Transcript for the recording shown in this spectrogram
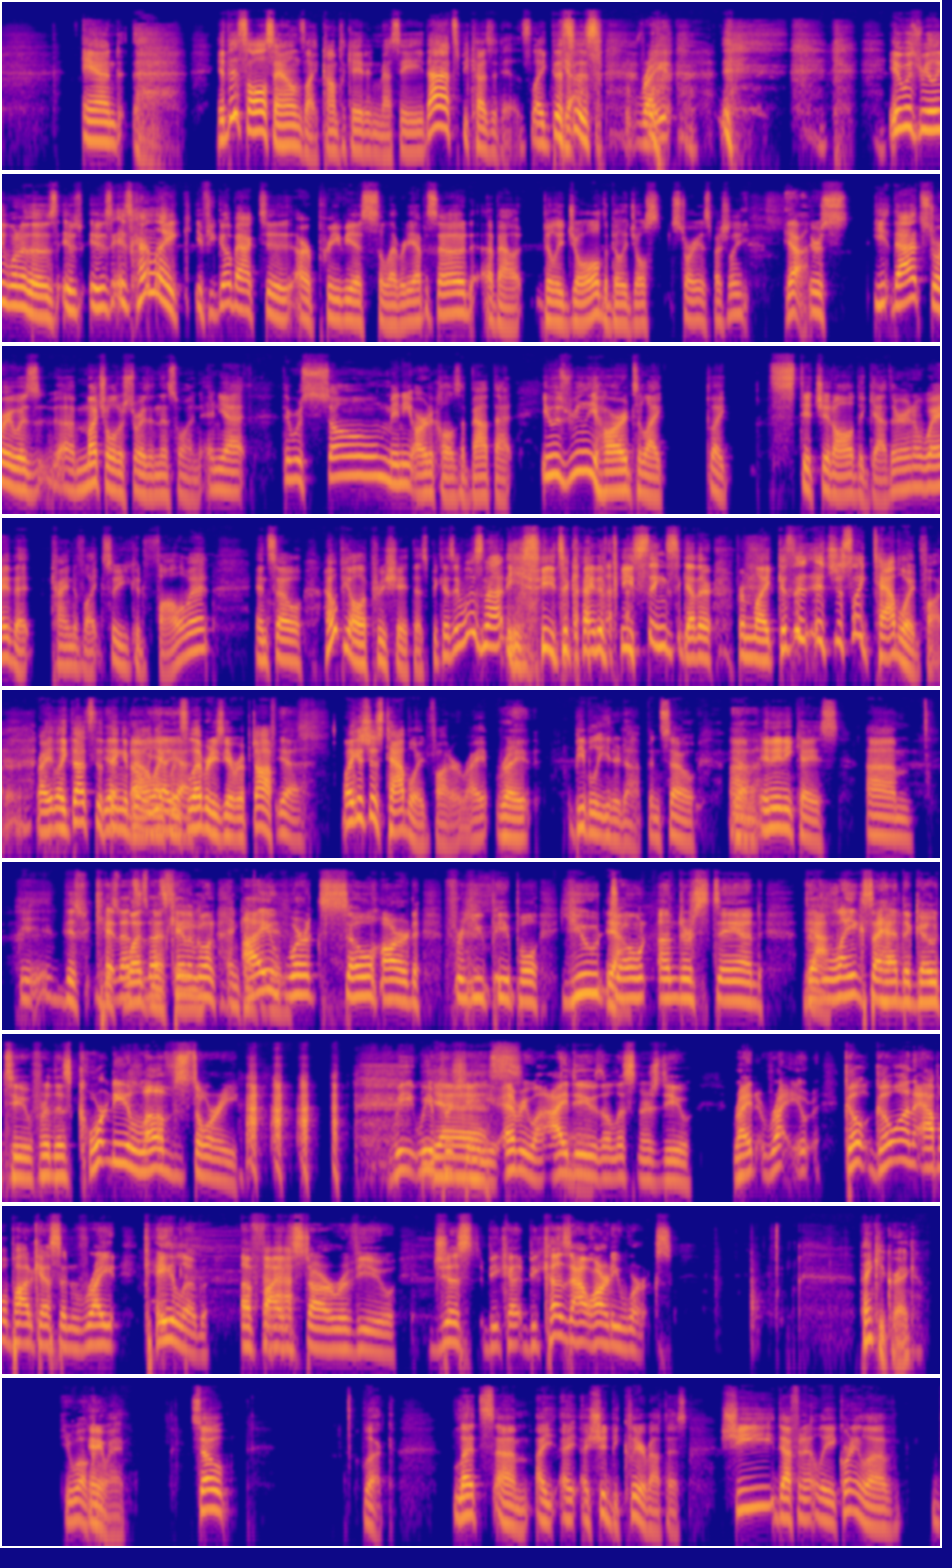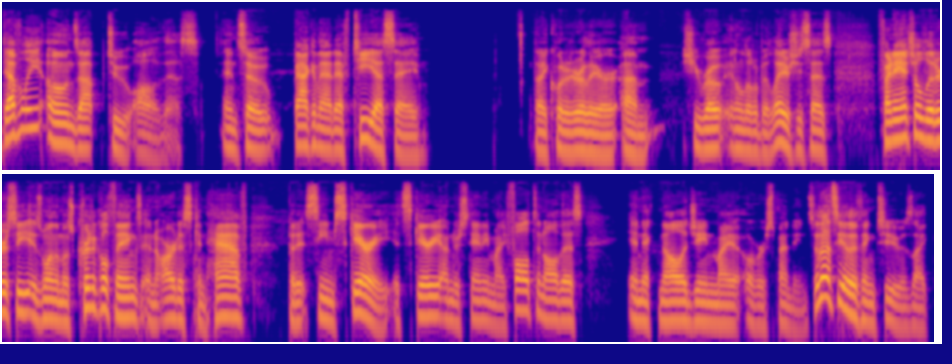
And if this all sounds like complicated and messy, that's because it is. Like this Yeah. is Right? it was really one of those it was it was it's kind of like if you go back to our previous celebrity episode about Billy Joel, the Billy Joel story especially. Yeah. There's that story was a much older story than this one and yet there was so many articles about that. It was really hard to like like stitch it all together in a way that kind of like so you could follow it. And so I hope you all appreciate this because it was not easy to kind of piece things together from like because it, it's just like tabloid fodder, right? Like that's the Yeah. thing about Oh, like yeah, when yeah. celebrities get ripped off. Yeah. Like it's just tabloid fodder, right? Right. People eat it up, and so um, in any case, um, this, this that's- was that's Caleb going, I work so hard for you people. You Yeah. don't understand the Yeah. lengths I had to go to for this Courtney Love story. We we appreciate you, everyone. I do. The listeners do. Right, right. Go go on Apple Podcasts and write Caleb a five star review, just because because how hard he works. Thank you, Greg. You're welcome. Anyway, so look, let's. Um, I, I I should be clear about this. She definitely, Courtney Love, definitely owns up to all of this. And so back in that FT essay that I quoted earlier, um, she wrote in a little bit later. She says, "Financial literacy is one of the most critical things an artist can have, but it seems scary. It's scary understanding my fault in all this." and acknowledging my overspending. So that's the other thing too is like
